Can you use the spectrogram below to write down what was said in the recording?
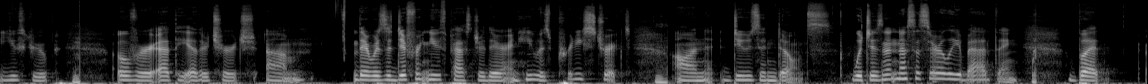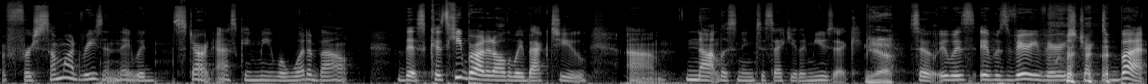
youth group over at the other church. Um, there was a different youth pastor there, and he was pretty strict on do's and don'ts, which isn't necessarily a bad thing. But for some odd reason, they would start asking me, well, what about this? Because he brought it all the way back to um, not listening to secular music. Yeah. So it was it was very very strict, but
